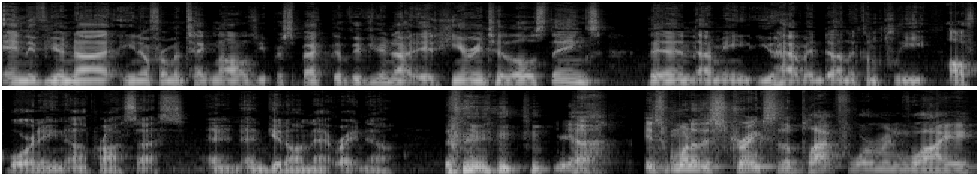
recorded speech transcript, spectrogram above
And if you're not, you know, from a technology perspective, if you're not adhering to those things, then I mean, you haven't done a complete offboarding uh, process. And and get on that right now. Yeah. It's one of the strengths of the platform and why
